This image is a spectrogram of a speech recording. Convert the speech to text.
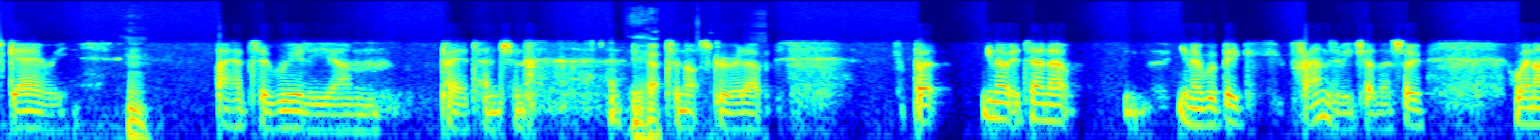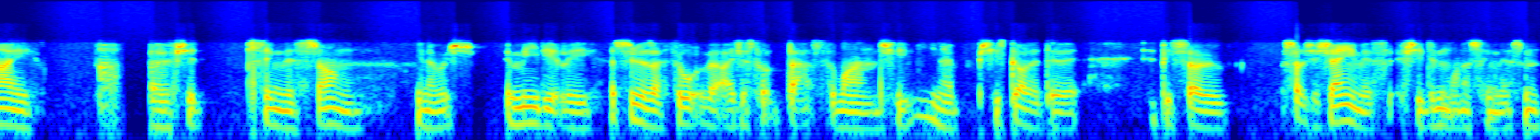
scary. I had to really um, pay attention Yeah. to not screw it up. But you know, it turned out, you know, we're big fans of each other. So when I uh, should sing this song, you know, which immediately, as soon as I thought of it, I just thought that's the one. She, you know, she's got to do it. It'd be so such a shame if, if she didn't want to sing this, and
